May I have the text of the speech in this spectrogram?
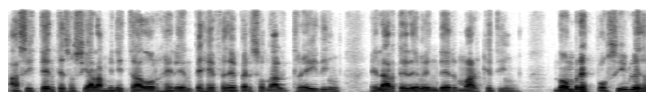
asistente social, administrador, gerente, jefe de personal, trading, el arte de vender, marketing, nombres posibles de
